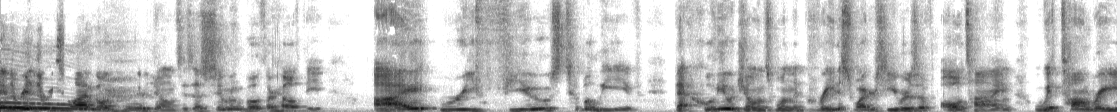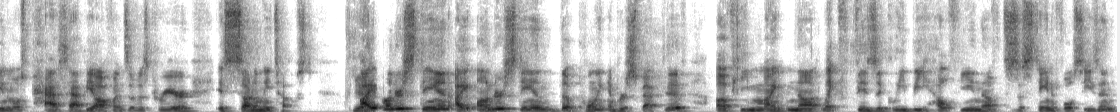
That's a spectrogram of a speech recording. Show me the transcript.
and the, re- the reason why I'm going Julio Jones is assuming both are healthy. I refuse to believe that Julio Jones, one of the greatest wide receivers of all time, with Tom Brady in the most pass happy offense of his career, is suddenly toast. Yeah. I understand. I understand the point and perspective of he might not like physically be healthy enough to sustain a full season.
